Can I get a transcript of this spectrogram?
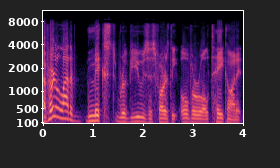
I've heard a lot of mixed reviews as far as the overall take on it,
